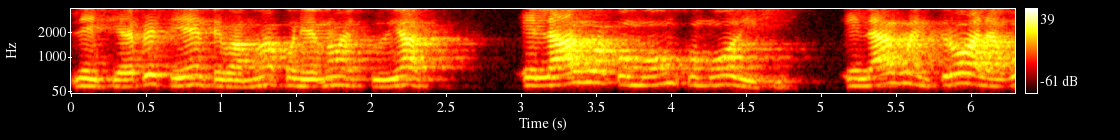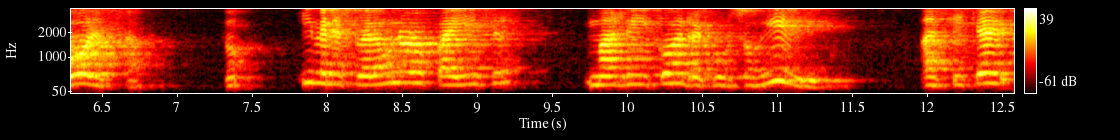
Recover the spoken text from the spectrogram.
le decía al presidente, vamos a ponernos a estudiar. El agua como un commodity, el agua entró a la bolsa, ¿no? Y Venezuela es uno de los países más ricos en recursos hídricos. Así que,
